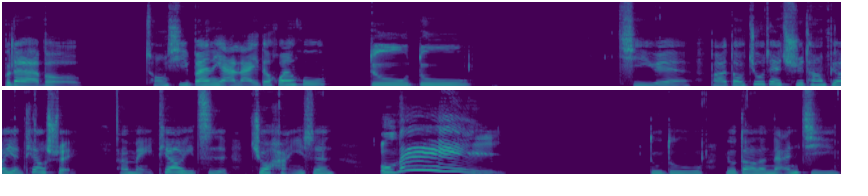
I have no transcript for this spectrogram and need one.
Bravo！从西班牙来的欢呼。嘟嘟，七月巴豆就在池塘表演跳水。他每跳一次，就喊一声“哦嘞”。嘟嘟又到了南极，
